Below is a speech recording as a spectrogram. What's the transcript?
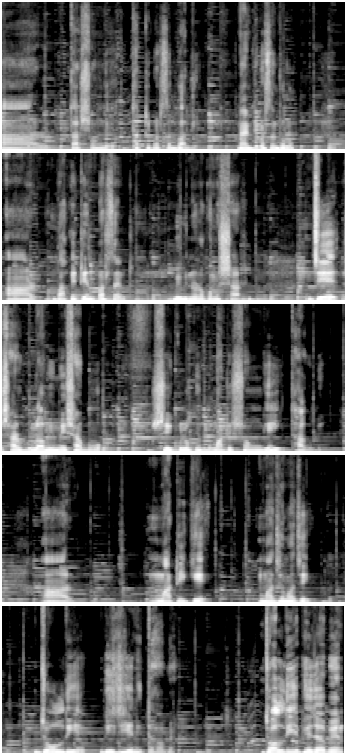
আর তার সঙ্গে থার্টি পার্সেন্ট বালি। নাইনটি পার্সেন্ট হলো। আর বাকি টেন পার্সেন্ট বিভিন্ন রকমের সার। যে সারগুলো আমি মেশাবো, সেগুলো কিন্তু মাটির সঙ্গেই থাকবে। আর মাটিকে মাঝে মাঝেই জল দিয়ে ভিজিয়ে নিতে হবে। জল দিয়ে ভেজাবেন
